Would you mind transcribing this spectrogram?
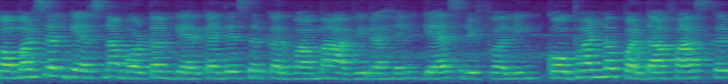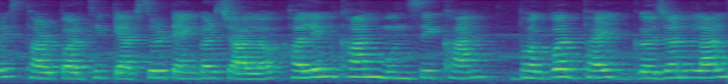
કોમર્શિયલ ગેસના બોટલ ગેરકાયદેસર કરવામાં આવી રહેલ ગેસ રિફલિંગ કૌભાંડનો પર્દાફાશ કરી સ્થળ પરથી કેપ્સ્યુલ ટેન્કર ચાલક હલીમ ખાન મુનસી ખાન, ભગવતભાઈ ગજનલાલ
